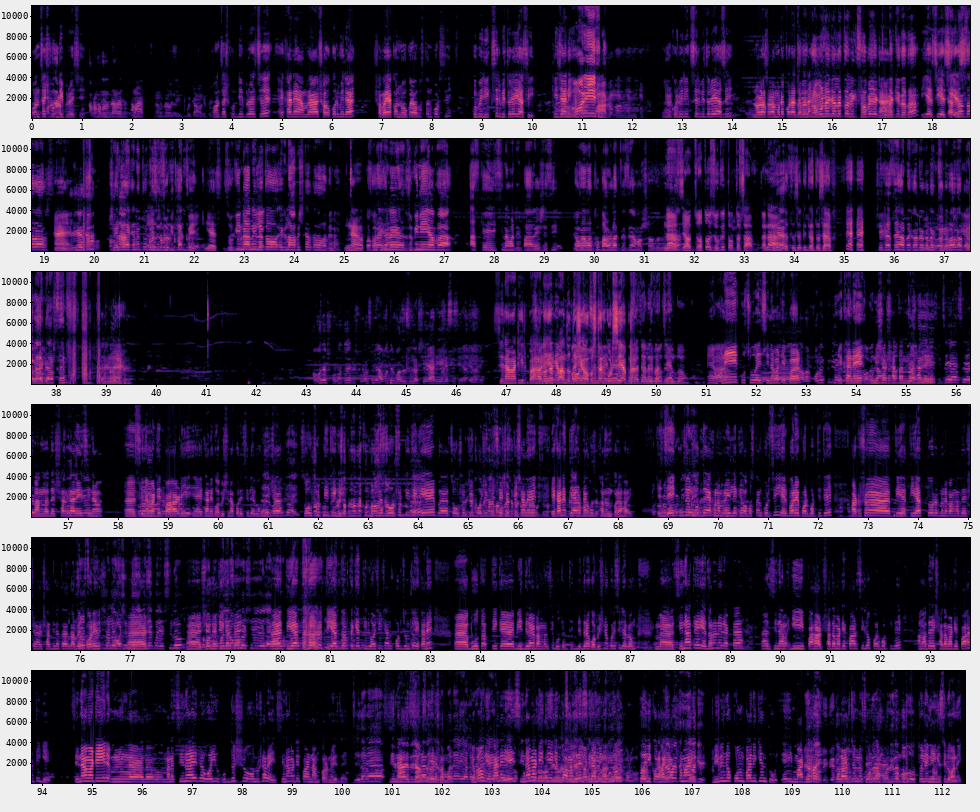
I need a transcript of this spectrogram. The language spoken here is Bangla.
পঞ্চাশ ফুট ডিপ রয়েছে। আমার? পঞ্চাশ ফুট ডিপ রয়েছে। এখানে আমরা সহকর্মীরা সবাই এখন নৌকায় অবস্থান করছি। খুবই রিক্সের ভিতরেই আছি। কি জানি? খুবই রিক্সের ভিতরেই আছি। নড়াচড়া মোটে করা যাবে না। ভ্রমণে গেলে তো রিক্স হবে একটু হ্যাঁ। নাকি দাদা? ইয়েস ইয়েস ইয়েস হ্যাঁ। এখানে তো কিছু ঝুঁকি থাকবে। ঝুঁকি না নিলে তো এগুলো আবিষ্কার করা যাবে না। না তো এখানে ঝুঁকি নিয়ে আমরা আজকে এই সিনেমাটির পাহাড়ে এসেছি এবং আমার খুব ভালো লাগতেছে আমার সহকর্মী না যত ঝুঁকি তত চাপ তাই না. যত ঝুঁকি তত চাপ। ঠিক আছে আপনাকে অনেক অনেক ধন্যবাদ। আপনি লাইভে আসছেন। হ্যাঁ। আমাদের একটা সোনা ছিল আমাদের মাঝে ছিল সে হারিয়ে গেছে সে একেবারে। সিনেমাটির পাহাড়ে পাদদেশে অবস্থান করছে আপনারা দেখতে পাচ্ছেন। হ্যাঁ অনেক উঁচু এই সিনেমাটির পাহাড়। এখানে উনিশশো সাতান্ন সালে বাংলাদেশ সরকার এই সিনেমা সিনেমাটির পাহাড়ি এখানে গবেষণা করেছিল এবং উনিশশো চৌষট্টি থেকে উনিশশো চৌষট্টি থেকে চৌষট্টি পঁয়ষট্টি ছেষট্টি সালে এখানে তেরোটা কূপ খনন করা হয়। যেই কূপের মধ্যে এখন আমরা এই লেকে অবস্থান করছি এরপরে পরবর্তীতে আঠারোশো তিয়াত্তর মানে বাংলাদেশ স্বাধীনতা লাভের পরে হ্যাঁ সেটা ঠিক আছে। তিয়াত্তর তিয়াত্তর থেকে তিরাশি সাল পর্যন্ত এখানে ভূতাত্ত্বিক বিদরা বাংলাদেশি ভূতাত্ত্বিক বিদরা গবেষণা করেছিল এবং চীনাতে এ ধরনের একটা চীনা ই পাহাড় সাদামাটির পাহাড় ছিল। পরবর্তীতে আমাদের এই সাদামাটির পাহাড়টিকে চীনামাটির ল- মানে চীনার ওই উদ্দেশ্য অনুসারে চীনামাটির পাহাড় নামকরণ হয়ে যায়। মানে এবং এখানে এই সিনেমাটি দিয়ে কিন্তু আমাদের সিরামিকগুলো তৈরি করা হয়। একসময় বিভিন্ন কোম্পানি কিন্তু এই মাটি তোলার জন্য তুলে নিয়ে গেছিল অনেক।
